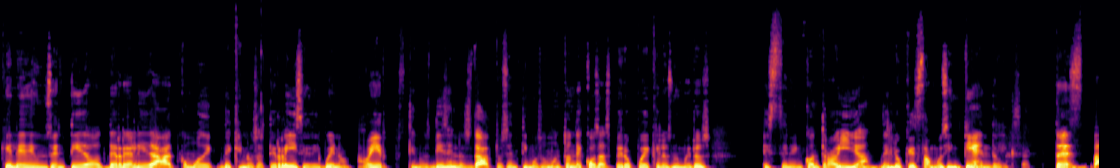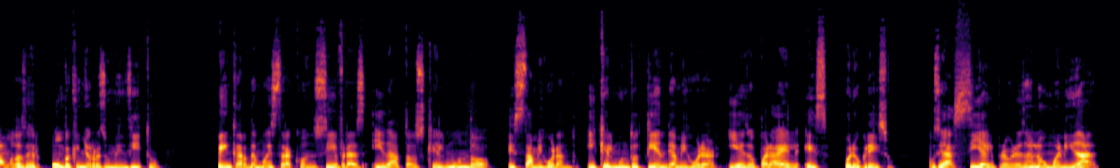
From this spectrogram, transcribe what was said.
que le dé un sentido de realidad, como de, que nos aterrice, de bueno, a ver, pues, ¿qué nos dicen los datos? Sentimos un montón de cosas, pero puede que los números estén en contravía de lo que estamos sintiendo. Exacto. Entonces, vamos a hacer un pequeño resumencito. Pinker demuestra con cifras y datos que el mundo está mejorando y que el mundo tiende a mejorar. Y eso para él es progreso. O sea, sí hay progreso en la humanidad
